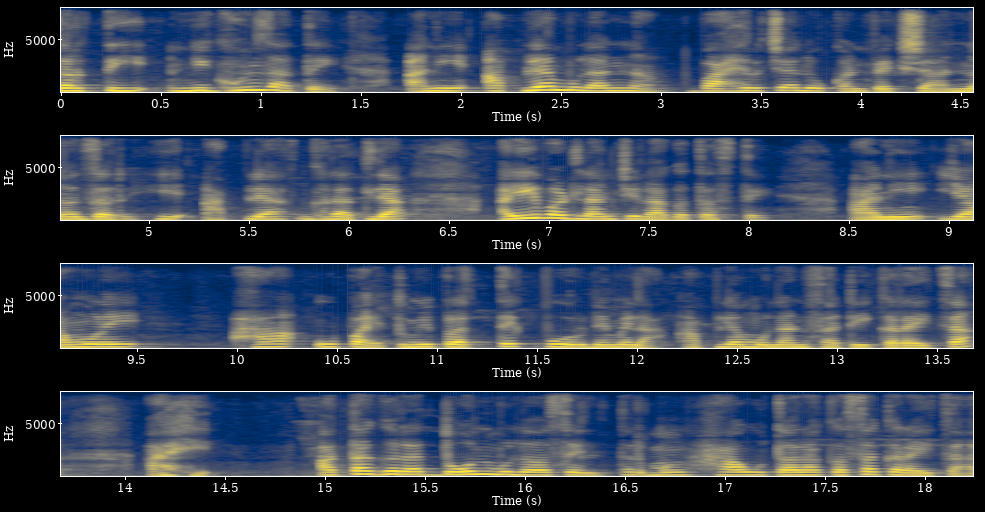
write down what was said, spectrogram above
तर ती निघून जाते आणि आपल्या मुलांना बाहेरच्या लोकांपेक्षा नजर ही आपल्या घरातल्या आईवडिलांची लागत असते. आणि यामुळे हा उपाय तुम्ही प्रत्येक पौर्णिमेला आपल्या मुलांसाठी करायचा आहे. आता घरात दोन मुलं असेल तर मग हा उतारा कसा करायचा?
